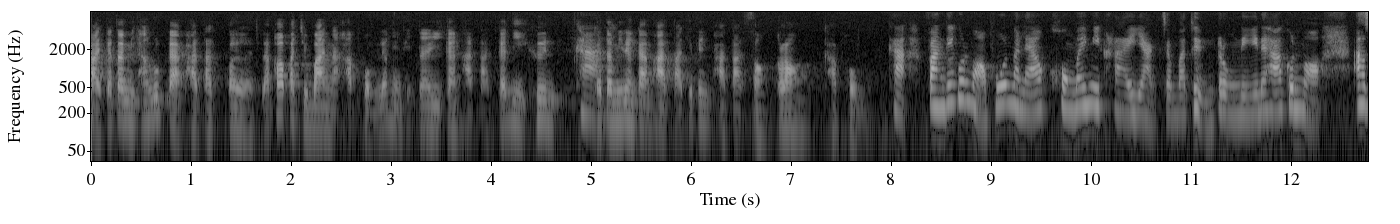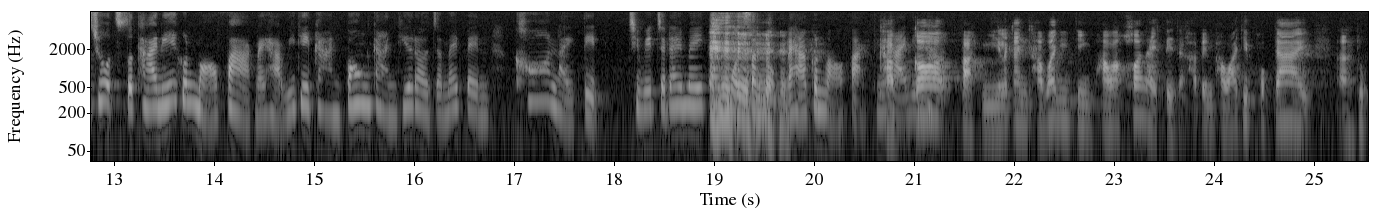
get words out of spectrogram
ตัดก็จะมีทั้งรูปแบบผ่าตัดเปิด แล้วก็ปัจจุบันนะครับผมเรื่องของเทคโนโลยีการผ่าตัดก็ดีขึ้นค่ะก็จะมีเรื่องการผ่าตัดที่เป็นผ่าตัดสองกล่องครับผมค่ะฟังที่คุณหมอพูดมาแล้วคงไม่มีใครอยากจะมาถึงตรงนี้นะคะ คุณหมอเอาช่วงสุดท้ายนี้ให้คุณหมอฝากหน่อยค่ะวิธีการป้องกันที่เราจะไม่เป็นข้อไหลติด ชีวิตจะได้ไม่ต้องหมดสนุกนะคะ คุณหมอฝากทิ้งครับท้ายนี้ก็ค่ะฝากอย่างนี้แล้วกันครับว่าจริงๆ ภาวะข้อไหล่ติดอะครับเป็นภาวะที่พบได้เอ่อทุก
